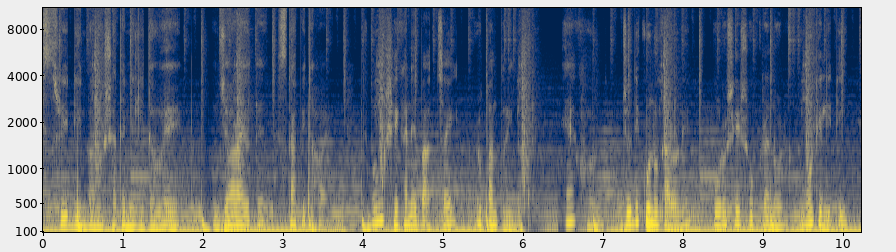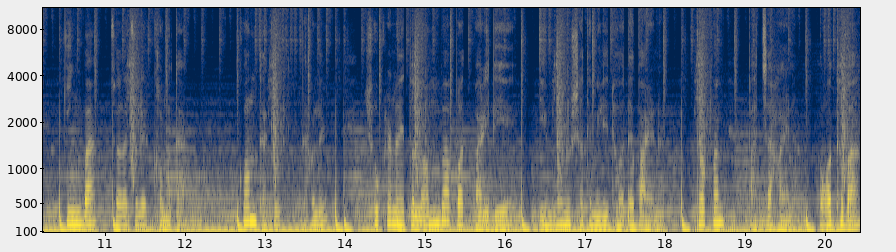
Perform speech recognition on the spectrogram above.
স্ত্রী ডিম্বাণুর সাথে মিলিত হয়ে জরায়ুতে স্থাপিত হয় এবং সেখানে বাচ্চায় রূপান্তরিত হয়। এখন যদি কোনো কারণে পুরুষের শুক্রাণুর মোটিলিটি কিংবা চলাচলের ক্ষমতা কম থাকে, তাহলে শুক্রাণু এত লম্বা পথ পাড়ি দিয়ে ডিম্বাণুর সাথে মিলিত হতে পারে না। তখন বাচ্চা হয় না। অথবা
